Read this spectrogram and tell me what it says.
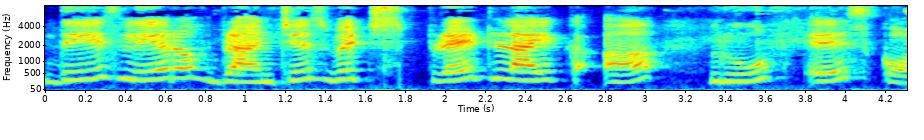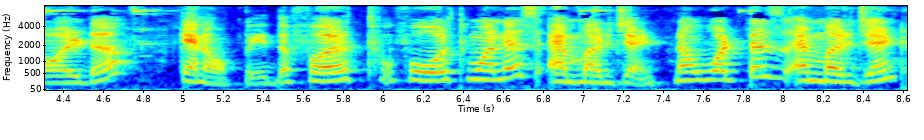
This layer of branches which spread like a roof is called a The fourth, fourth one is emergent. Now what is emergent?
